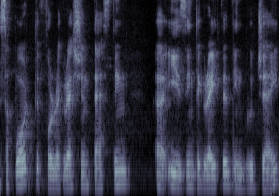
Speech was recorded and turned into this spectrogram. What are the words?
support for regression testing uh, is integrated in BlueJ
